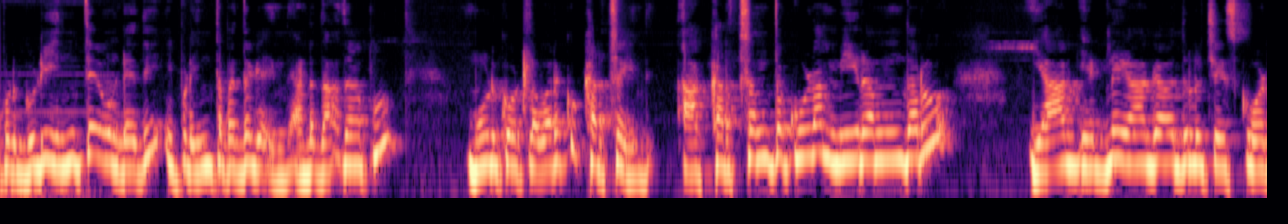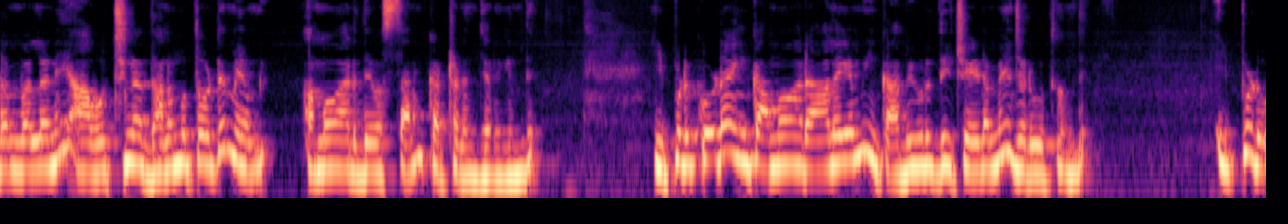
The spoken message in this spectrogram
అప్పుడు గుడి ఇంతే ఉండేది ఇప్పుడు ఇంత పెద్దగా అయింది. అంటే దాదాపు మూడు కోట్ల వరకు ఖర్చు అయింది ఆ ఖర్చంతా కూడా మీరందరూ యా యజ్ఞ యాగాదులు చేసుకోవడం వల్లనే ఆ వచ్చిన ధనముతోటే మేము అమ్మవారి దేవస్థానం కట్టడం జరిగింది. ఇప్పుడు కూడా ఇంకా అమ్మవారి ఆలయం ఇంకా అభివృద్ధి చేయడమే జరుగుతుంది. ఇప్పుడు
